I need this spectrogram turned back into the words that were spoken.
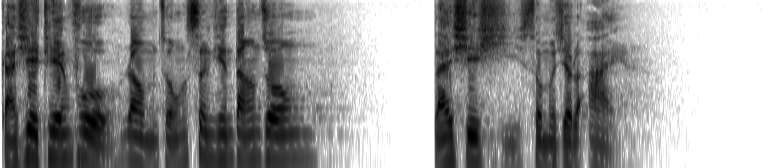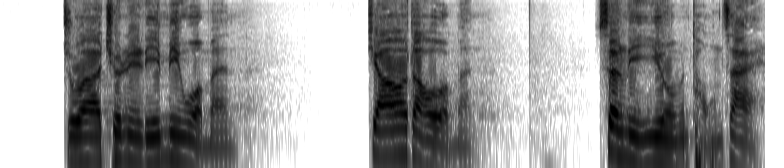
感谢天父，让我们从圣经当中。来学习什么叫做爱。主啊，求你怜悯我们，教导我们，圣灵与我们同在，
